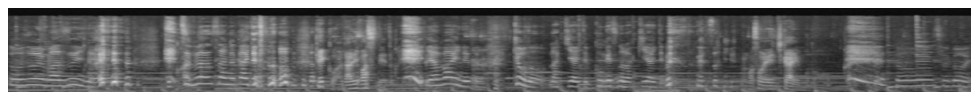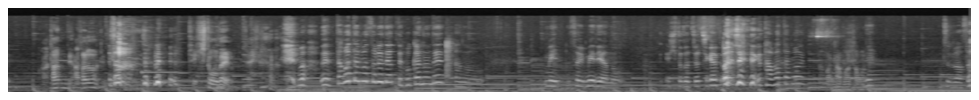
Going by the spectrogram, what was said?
そう それまずいね つぶあんさんが書いてたの。結構当たりますねとかやばいねそれ。今日のラッキーアイテム今月のラッキーアイテム。そういう。まあそれに近いものを書いてそうすごい。当たん、ね、当たるわけで 適当だよみたいな。まあねたまたまそれであって他のねあのめそういうメディアの人たちは違うかもしれないけどたまたま、まあ、たまたま。ね。翼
